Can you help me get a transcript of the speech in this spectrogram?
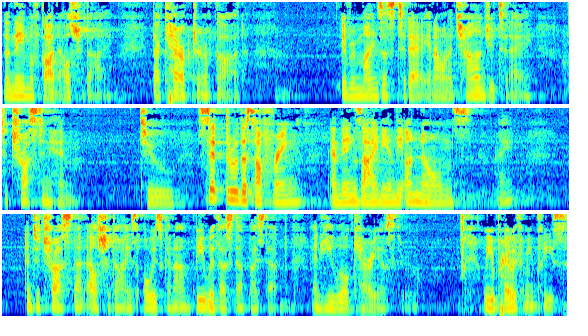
the name of God, El Shaddai, that character of God, it reminds us today, and I want to challenge you today, to trust in Him, to sit through the suffering and the anxiety and the unknowns, right? And to trust that El Shaddai is always going to be with us step by step, and He will carry us through. Will you pray with me, please?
